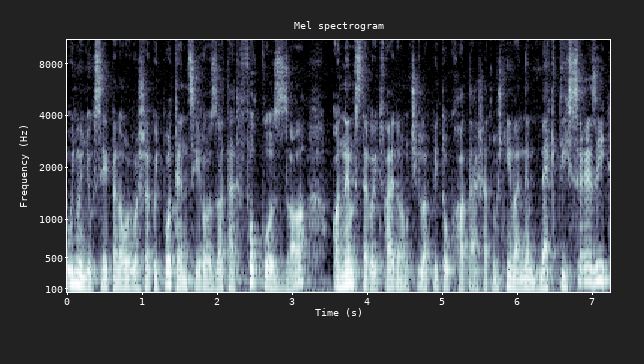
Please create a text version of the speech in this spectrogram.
úgy mondjuk szépen orvosilag, hogy potencírozza, tehát fokozza a nem szteroid fájdalomcsillapítók hatását. Most nyilván nem megtízszerezi,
